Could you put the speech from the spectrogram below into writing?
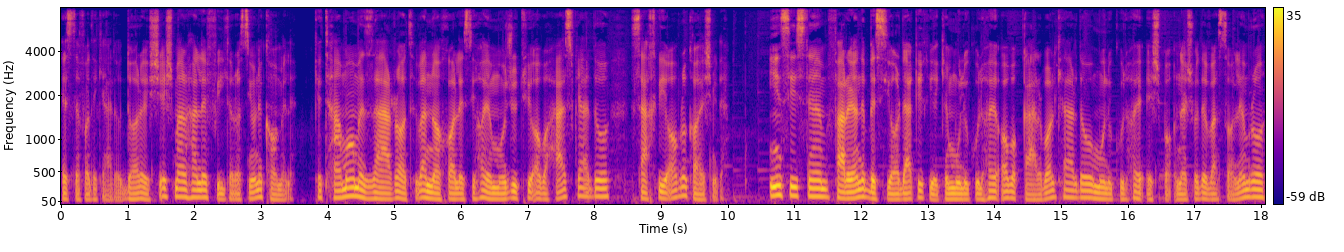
استفاده کرده و دارای شش مرحله فیلتراسیون کامله که تمام ذرات و ناخالصی های موجود توی آب حذف کرده و سختی آب رو کاهش میده. این سیستم فرایند بسیار دقیقیه که مولکول های آب رو قربال کرده و مولکول های اشباع نشده و سالم رو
